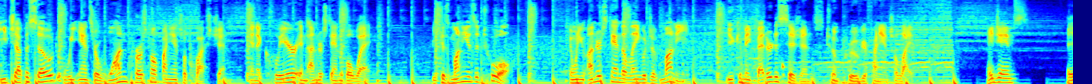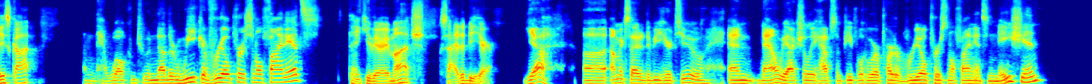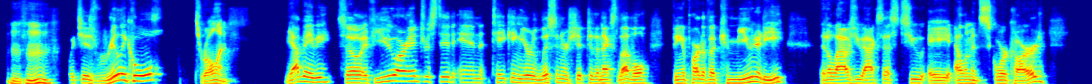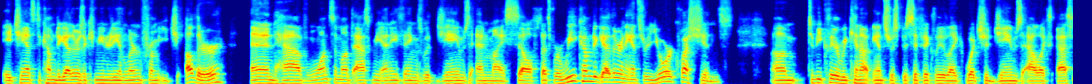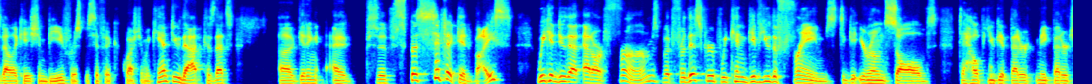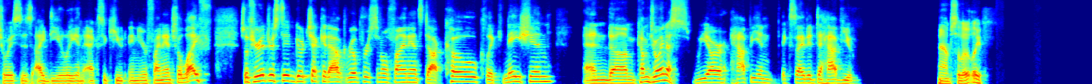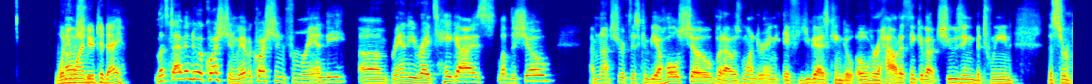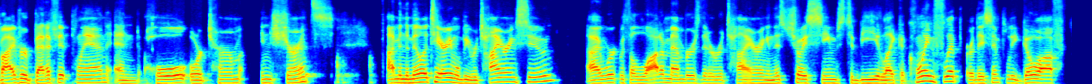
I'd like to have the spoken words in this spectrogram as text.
Each episode, we answer one personal financial question in a clear and understandable way. Because money is a tool, and when you understand the language of money, you can make better decisions to improve your financial life. Hey, James. Hey, Scott. And welcome to another week of Real Personal Finance. Thank you very much. Excited to be here. Yeah, uh, I'm excited to be here too. And now we actually have some people who are part of Real Personal Finance Nation mm-hmm. which is really cool. It's rolling. Yeah, baby. So if you are interested in taking your listenership to the next level, being a part of a community that allows you access to a element scorecard, a chance to come together as a community and learn from each other and have once a month ask me anythings with James and myself. That's where we come together and answer your questions um, to be clear, we cannot answer specifically like what should James Alex asset allocation be for a specific question. We can't do that because that's uh, getting a specific advice. We can do that at our firms, but for this group, we can give you the frames to get your own solves to help you get better, make better choices, ideally, and execute in your financial life. So if you're interested, go check it out, realpersonalfinance.co, click nation, and um, come join us. We are happy and excited to have you. Absolutely. What do you uh, want to do today? Let's dive into a question. We have a question from Randy. Um, Randy writes, Hey guys, love the show. I'm not sure if this can be a whole show, but I was wondering if you guys can go over how to think about choosing between the survivor benefit plan and whole or term insurance. I'm in the military and will be retiring soon. I work with a lot of members that are retiring, and this choice seems to be like a coin flip, or they simply go off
